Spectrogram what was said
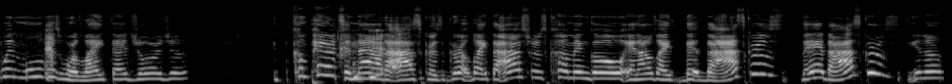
when movies were like that, Georgia? Compared to now, yeah. the Oscars, girl, like the Oscars come and go, and I was like, the, the Oscars, they had the Oscars, you know,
